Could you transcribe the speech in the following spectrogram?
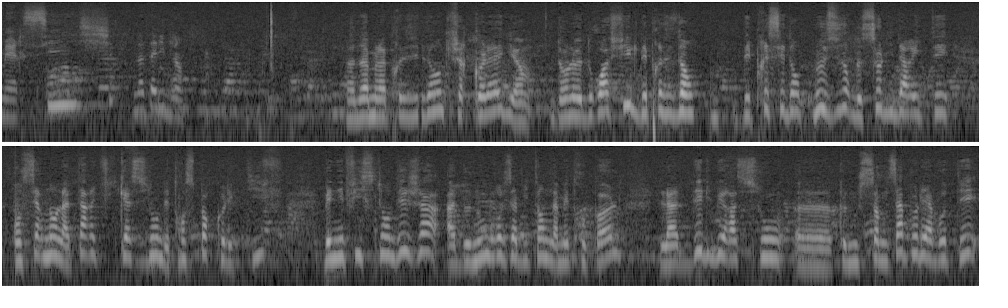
Merci. Nathalie. Madame la Présidente, chers collègues, dans le droit fil des, des précédentes mesures de solidarité concernant la tarification des transports collectifs, bénéficiant déjà à de nombreux habitants de la métropole, la délibération euh, que nous sommes appelés à voter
